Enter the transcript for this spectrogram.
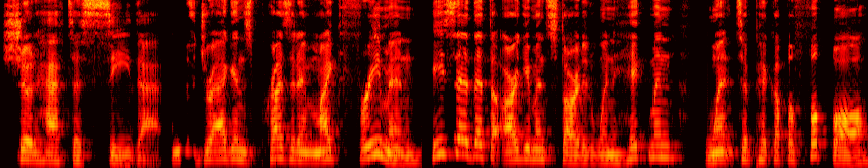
should have to see that. The Dragons president Mike Freeman, he said that the argument started when Hickmon went to pick up a football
